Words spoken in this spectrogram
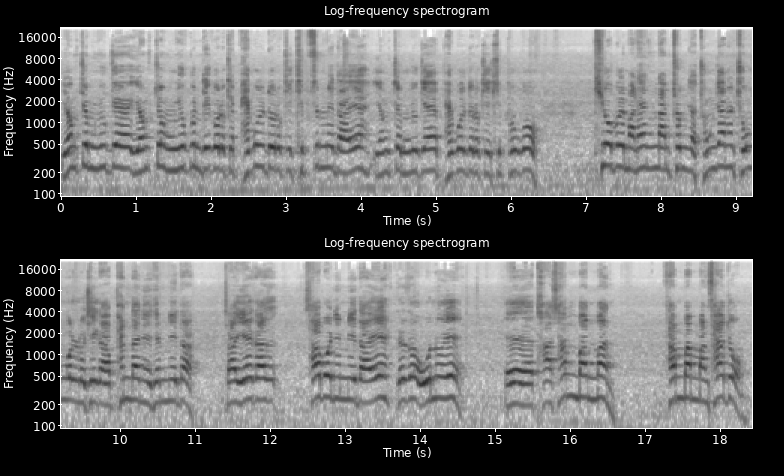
0.6에 0.6은 되고 이렇게 백골도 이렇게 깊습니다. 예? 0.6에 백골도 이렇게 깊고 키워볼 만한 남초입니다. 종자는 좋은 걸로 제가 판단이 됩니다. 자, 얘가 4번입니다. 예? 그래서 오늘 예, 다 3반만 3반만 4종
